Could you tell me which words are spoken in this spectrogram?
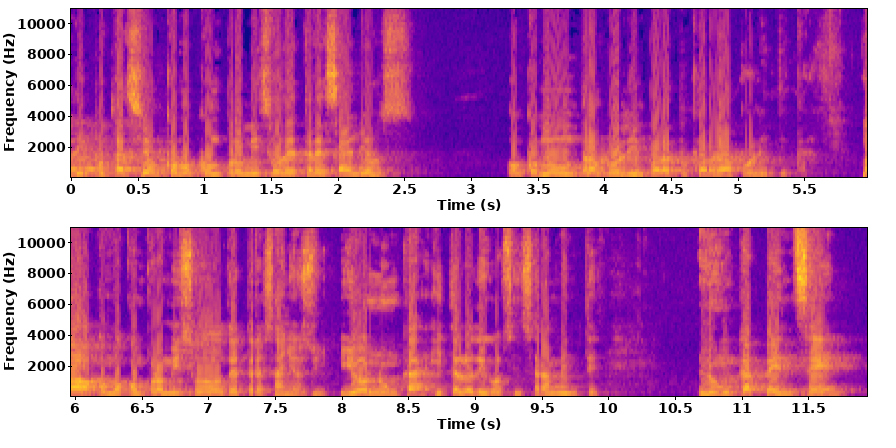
diputación como compromiso de tres años o como un trampolín para tu carrera política? No, como compromiso de tres años. Yo nunca, y te lo digo sinceramente, nunca pensé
